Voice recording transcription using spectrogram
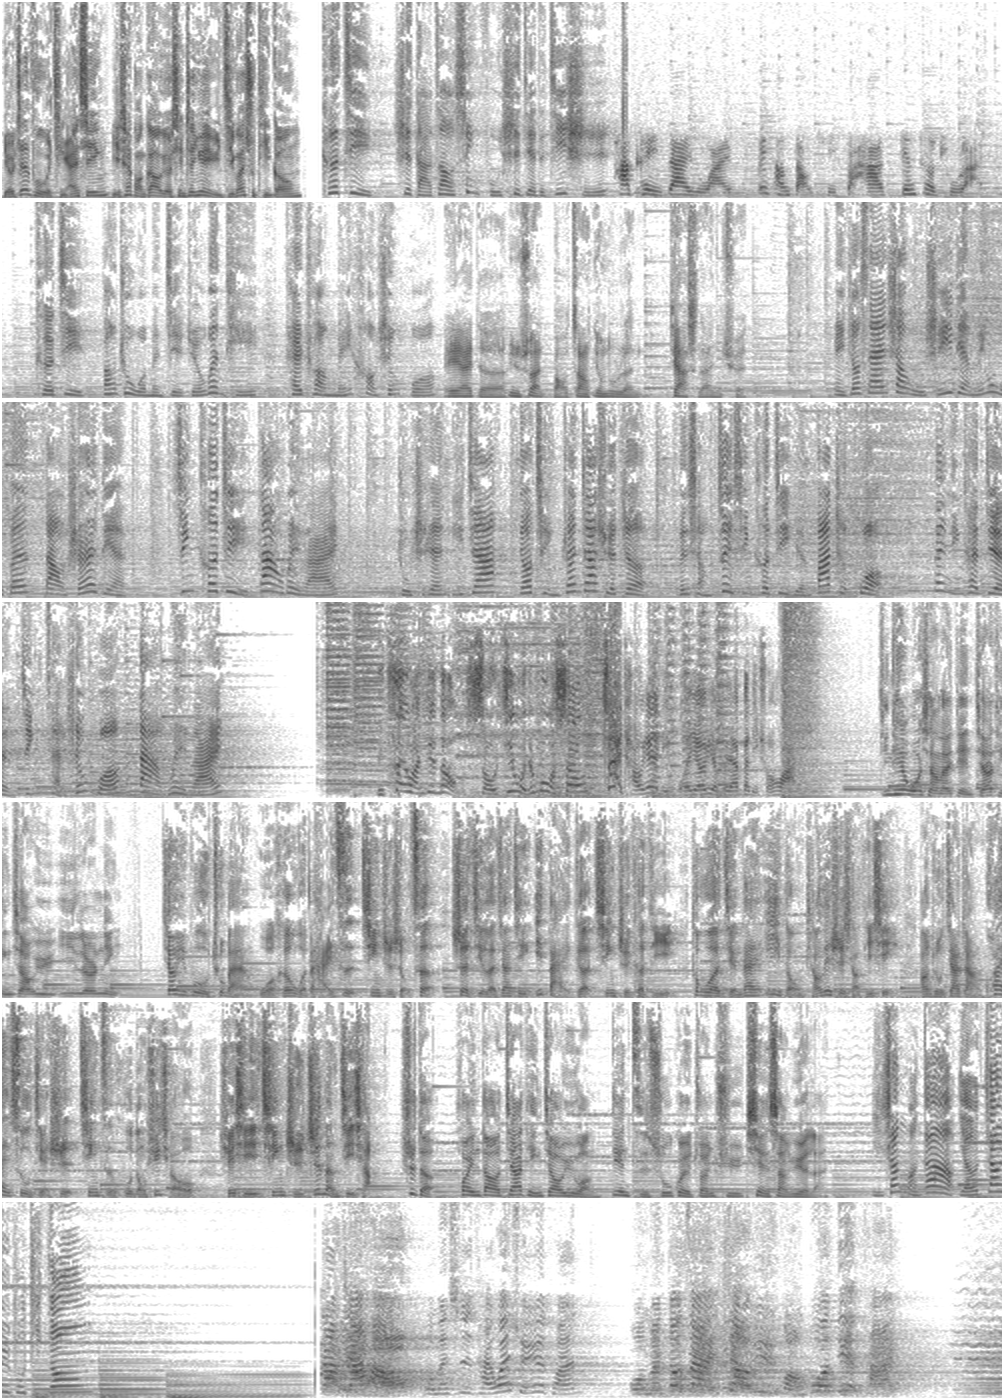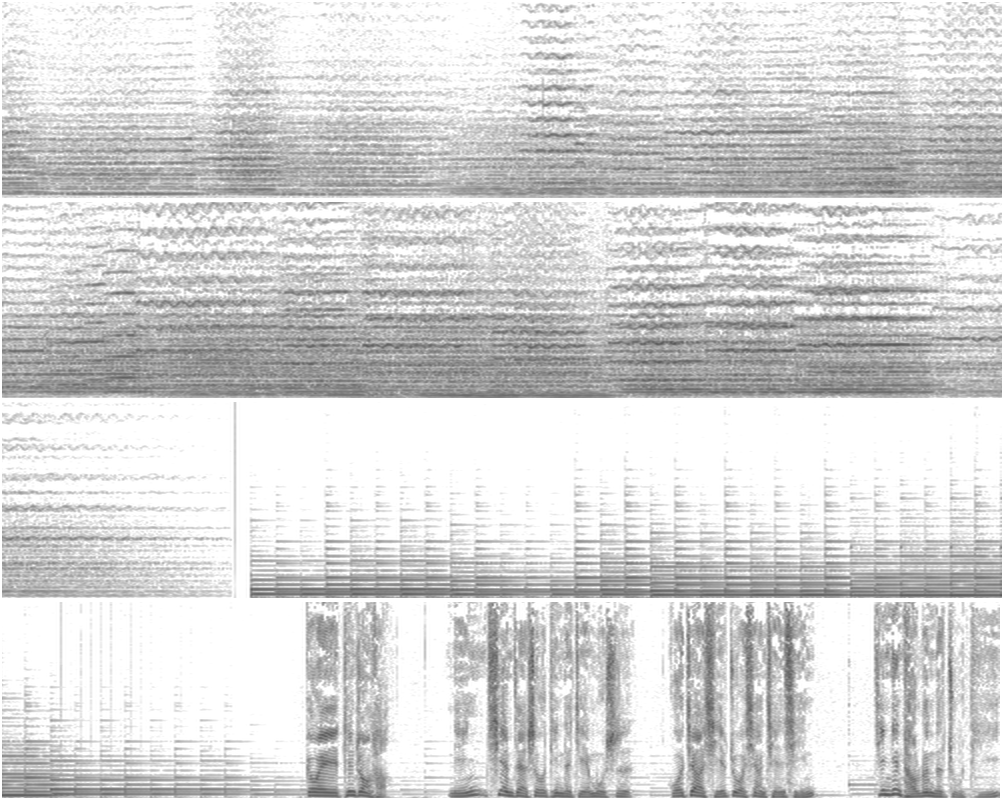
有政府，请安心。以上广告由行政院与机关署提供。科技是打造幸福世界的基石，它可以在乳癌非常早期把它监测出来。科技帮助我们解决问题，开创美好生活。AI 的运算保障用路人驾驶的安全。每周三上午十一点零五分到十二点，新科技大未来，主持人宜家邀请专家学者分享最新科技研发成果。带您看见精彩生活大未来。你再玩电动，手机我就没收。再讨厌你，我永远不要跟你说话。今天我想来点家庭教育 e-learning。教育部出版《我和我的孩子亲职手册》，设计了将近一百个亲职课题，通过简单易懂条列式小提醒，帮助家长快速检视亲子互动需求，学习亲职智能技巧。是的，欢迎到家庭教育网电子书柜专区线上阅览。以上广告由教育部提供。大家好，我们是台湾弦乐团，我们都在教育广播电台。听众好，您现在收听的节目是《国教协作向前行》。今天讨论的主题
